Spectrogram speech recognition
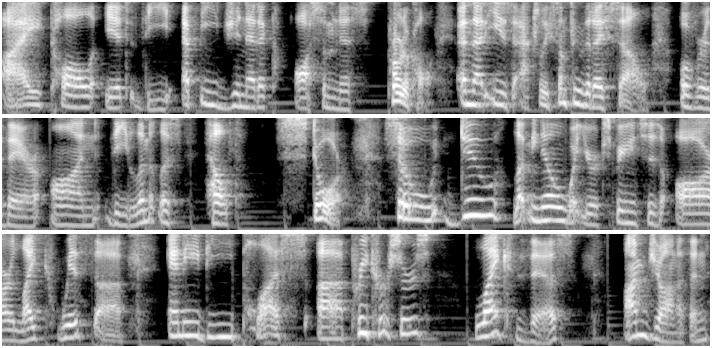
I call it the epigenetic awesomeness protocol, and that is actually something that I sell over there on the Limitless Health store. So do let me know what your experiences are like with uh, NAD plus uh, precursors like this. I'm Jonathan,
